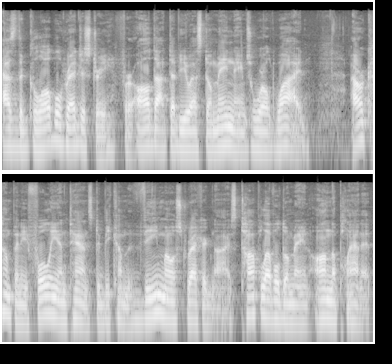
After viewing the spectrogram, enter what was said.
As the global registry for all .ws domain names worldwide, our company fully intends to become the most recognized top-level domain on the planet,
